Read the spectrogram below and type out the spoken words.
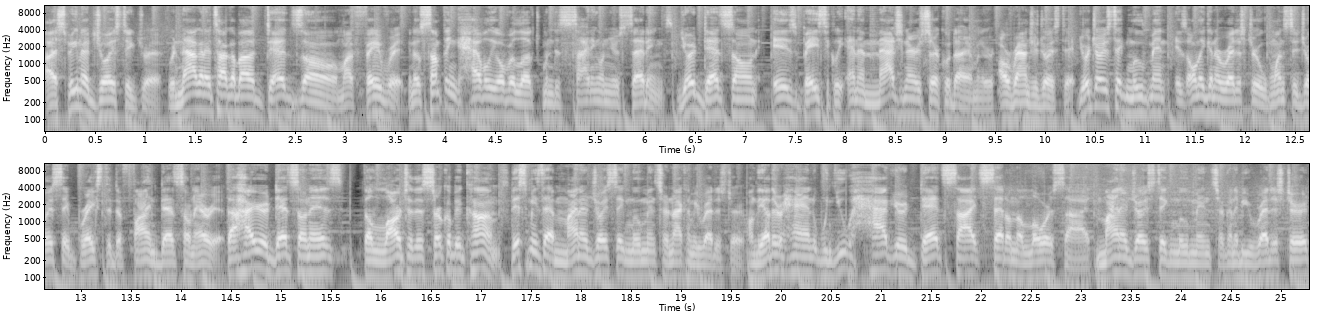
Uh, speaking of joystick drift, we're now going to talk about dead zone, my favorite. You know, something heavily overlooked when deciding on your settings. Your dead zone is basically an imaginary circle diameter around your joystick. Your joystick movement is only going to register once the joystick breaks the defined dead zone area. The higher your dead zone is, the larger this circle becomes. This means that minor joystick movements are not going to be registered. On the other hand, when you have your dead side set on the lower side, minor joystick movements are going to be registered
